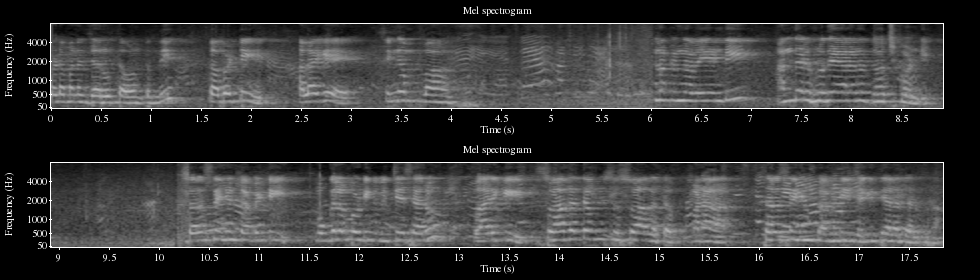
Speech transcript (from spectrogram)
ఇవ్వడం అనేది జరుగుతూ ఉంటుంది. కాబట్టి అలాగే సింగం ఆ, వేయండి. అందరి హృదయాలను దోచుకోండి. స్వరస్నేహం కమిటీ ముగ్గుల పోటీకి విచ్చేశారు. వారికి స్వాగతం సుస్వాగతం. మన స్వరస్నేహం కమిటీ జగిత్యాల తరఫున.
